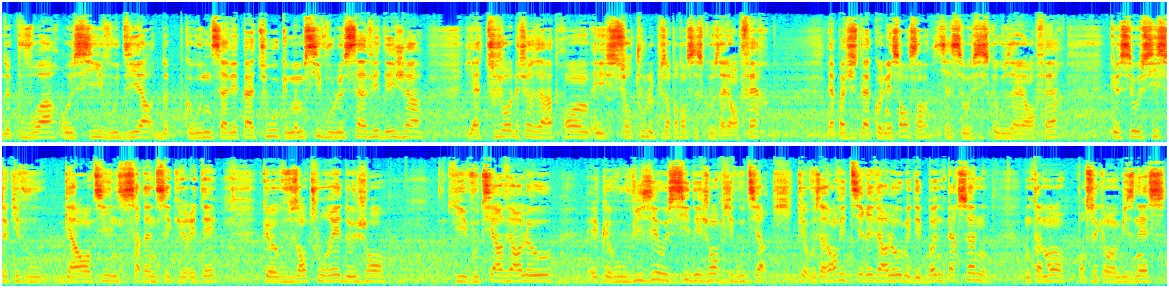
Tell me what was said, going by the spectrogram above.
de pouvoir aussi vous dire que vous ne savez pas tout, que même si vous le savez déjà, il y a toujours des choses à apprendre et surtout le plus important c'est ce que vous allez en faire. Il n'y a pas juste la connaissance, hein, c'est aussi ce que vous allez en faire, que c'est aussi ce qui vous garantit une certaine sécurité, que vous vous entourez de gens qui vous tirent vers le haut, et que vous visez aussi des gens qui vous tirent, que vous avez envie de tirer vers le haut, mais des bonnes personnes, notamment pour ceux qui ont un business,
